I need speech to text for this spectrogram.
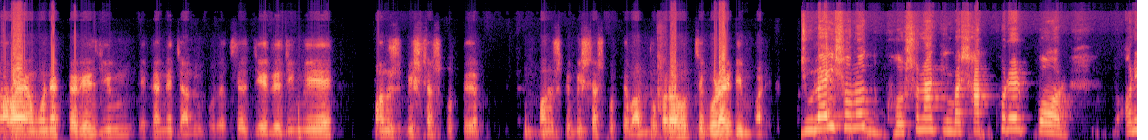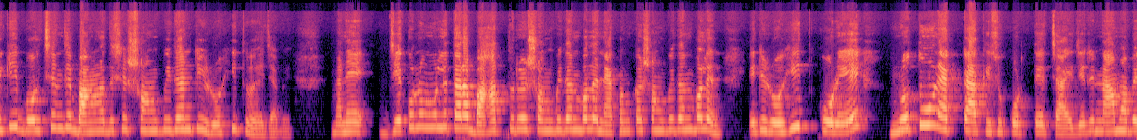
তারা এমন একটা রেজিম এখানে চালু করেছে, যে রেজিমে মানুষ বিশ্বাস করতে, মানুষকে বিশ্বাস করতে বাধ্য করা হচ্ছে ঘোড়ায় ডিম পারে জুলাই সনদ ঘোষণা কিংবা স্বাক্ষরের পর অনেকেই বলছেন যে বাংলাদেশের সংবিধানটি রহিত হয়ে যাবে। মানে যে কোনো মূল্যে তারা বাহাত্তরের সংবিধান বলেন, এখনকার সংবিধান বলেন, এটি রহিত করে নতুন একটা কিছু করতে চায়, যেটির নাম হবে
